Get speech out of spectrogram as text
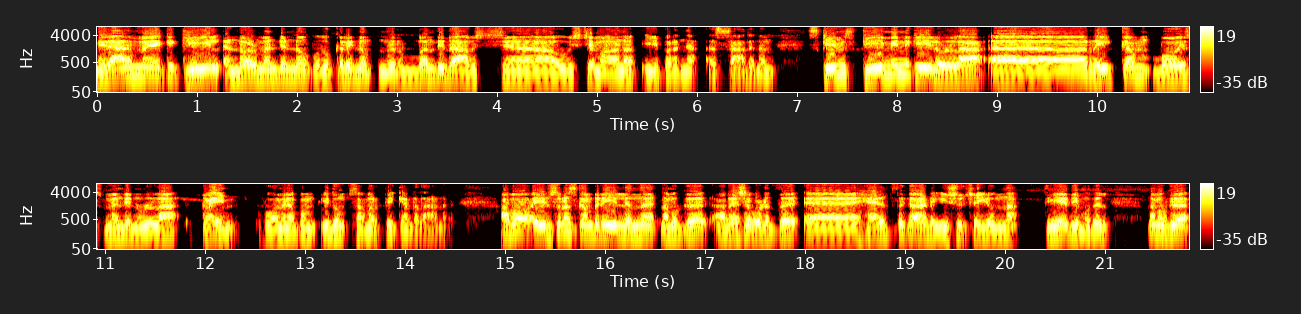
നിരാമയ്ക്ക് കീഴിൽ എൻറോൾമെന്റിനും പുതുക്കലിനും നിർബന്ധിത ആവശ്യ ആവശ്യമാണ് ഈ പറഞ്ഞ സാധനം. സ്കീം സ്കീമിന് കീഴിലുള്ള റീകം റീകംബോയ്സ്മെന്റിനുള്ള ക്ലെയിം ഫോമിനൊപ്പം ഇതും സമർപ്പിക്കേണ്ടതാണ്. അപ്പോ ഇൻഷുറൻസ് കമ്പനിയിൽ നിന്ന് നമുക്ക് അപേക്ഷ കൊടുത്ത് ഹെൽത്ത് കാർഡ് ഇഷ്യൂ ചെയ്യുന്ന തീയതി മുതൽ നമുക്ക്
